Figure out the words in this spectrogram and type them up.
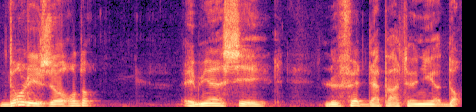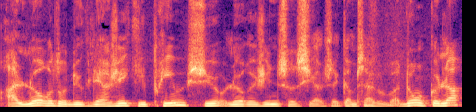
dans les ordres, eh bien, c'est le fait d'appartenir à l'ordre du clergé qui prime sur l'origine sociale. C'est comme ça que je vois. Donc là,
